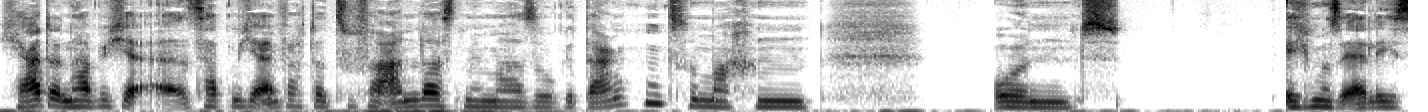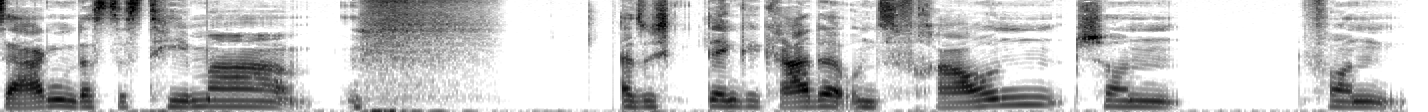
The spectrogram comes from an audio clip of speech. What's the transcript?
ja, dann habe ich, es hat mich einfach dazu veranlasst, mir mal so Gedanken zu machen. Und ich muss ehrlich sagen, dass das Thema, also ich denke gerade uns Frauen schon von,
